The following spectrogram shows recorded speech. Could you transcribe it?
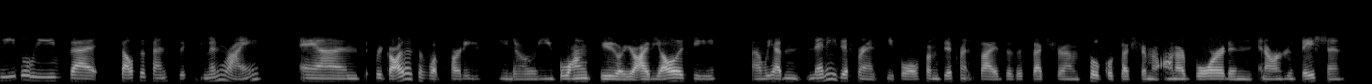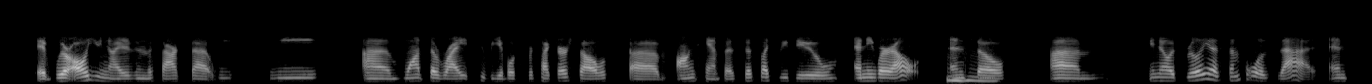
we believe that self defense is a human right, and regardless of what party you know you belong to or your ideology, uh, we have many different people from different sides of the spectrum, political spectrum, on our board and in our organization. If we're all united in the fact that we we um, want the right to be able to protect ourselves um, on campus, just like we do anywhere else. And Mhm. so, um, you know, it's really as simple as that. And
